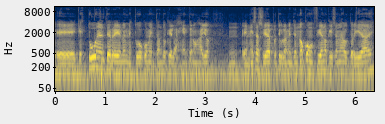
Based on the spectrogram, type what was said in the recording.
eh, que estuvo en el terreno y me estuvo comentando que la gente en Ohio en esa ciudad particularmente no confía en lo que dicen las autoridades,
